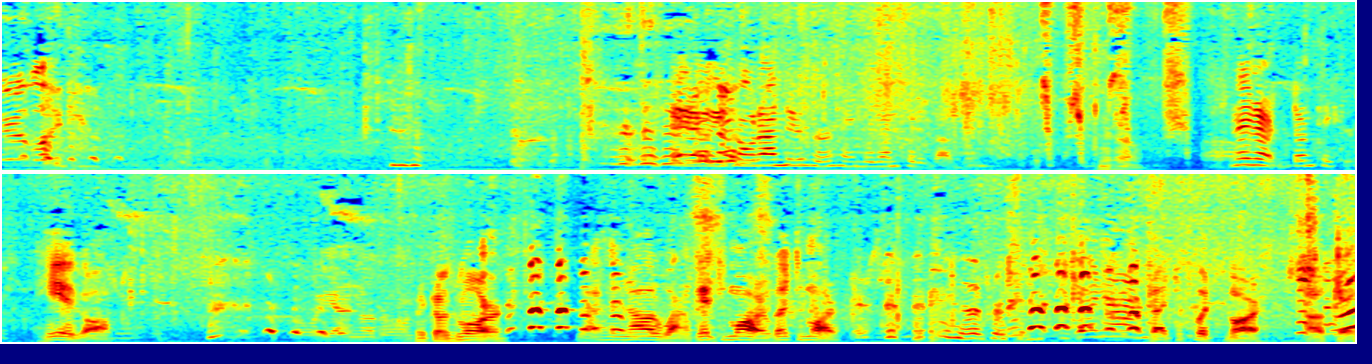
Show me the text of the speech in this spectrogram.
was like, Anyway, hold on to her hand and then put it back in. Yeah. No, no, don't take hers. Here you go. Oh, we got another one. Here comes more. That's another one. Get some more. Get some more another person. Join on. Try to put more. Okay.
